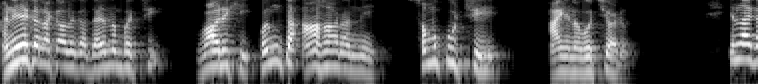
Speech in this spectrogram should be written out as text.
అనేక రకాలుగా ధైర్యంపరిచి వారికి కొంత ఆహారాన్ని సమకూర్చి ఆయన వచ్చాడు. ఇలాగ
